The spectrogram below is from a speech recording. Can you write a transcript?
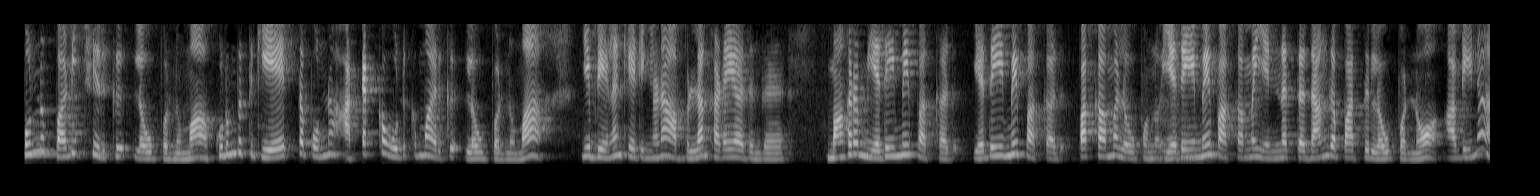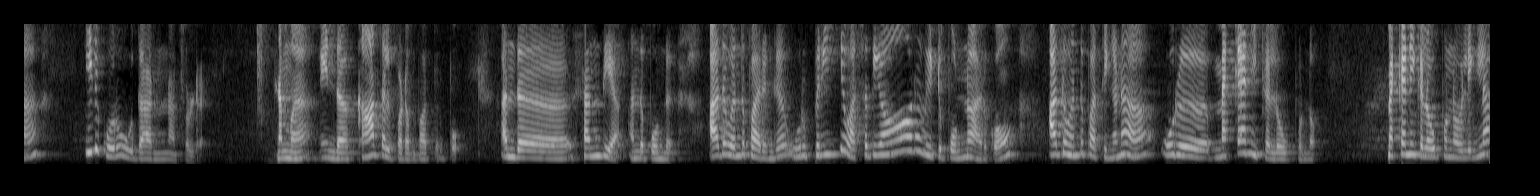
பொண்ணு படிச்சிருக்கு லவ் பண்ணுமா? குடும்பத்துக்கு ஏற்ற பொண்ணு அடக்க ஒடுக்கமாக இருக்குது லவ் பண்ணுமா? இப்படியெல்லாம் கேட்டிங்கன்னா அப்படிலாம் கிடையாதுங்க. மகரம் எதையுமே பார்க்காது எதையுமே பார்க்காது. பார்க்காம லவ் பண்ணும். எதையுமே பார்க்காம என்னத்தை தாங்க பார்த்து லவ் பண்ணோம். அப்படின்னா இதுக்கு ஒரு உதாரணம் நான் சொல்கிறேன் நம்ம இந்த காதல் படம் பார்த்துருப்போம். அந்த சந்தியா அந்த பொண்ணு. அது வந்து பாருங்கள் ஒரு பெரிய வசதியான வீட்டு பொண்ணாக இருக்கும். அது வந்து பார்த்திங்கன்னா ஒரு மெக்கானிக்கல் லவ் பண்ணும் மெக்கானிக்கல் லவ் பண்ணும் இல்லைங்களா?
